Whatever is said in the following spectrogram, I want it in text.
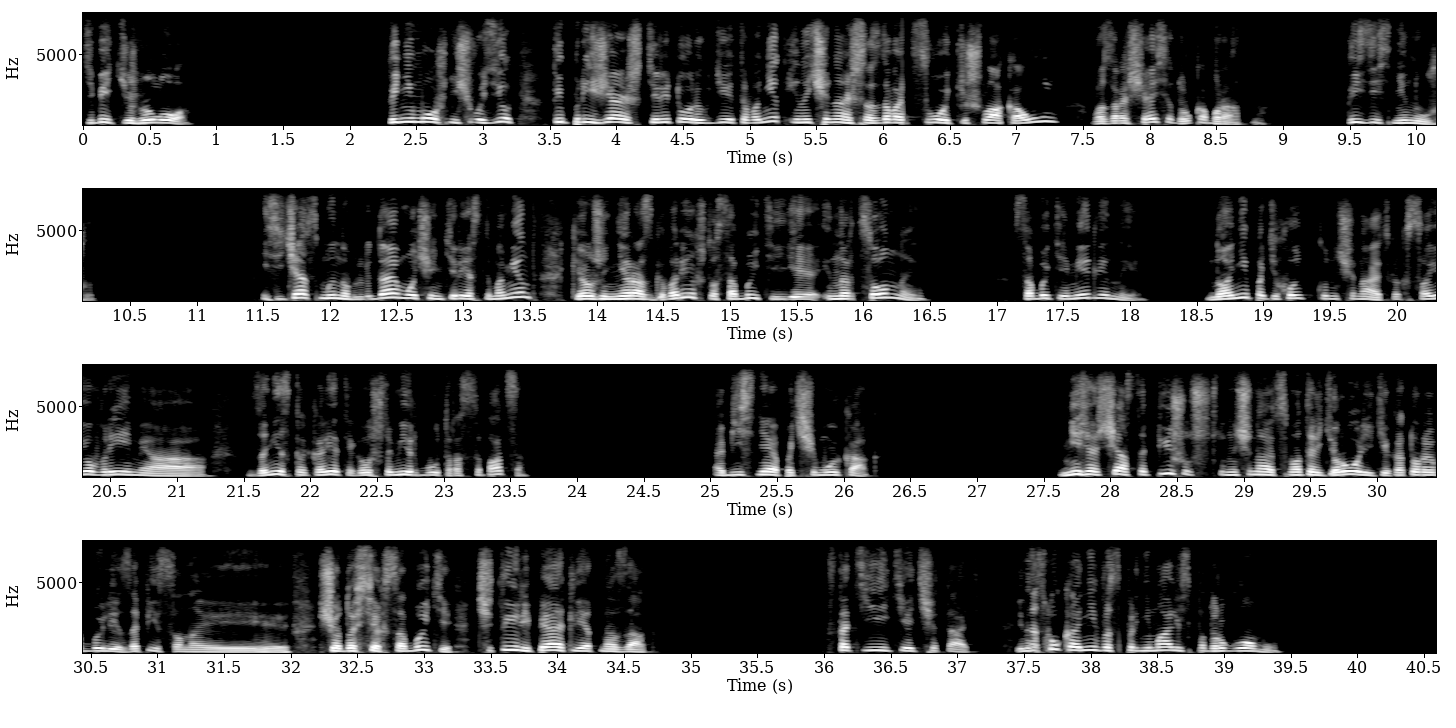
тебе тяжело, ты не можешь ничего сделать, ты приезжаешь в территорию, где этого нет, и начинаешь создавать свой кишлак аул, возвращайся друг обратно. Ты здесь не нужен. И сейчас мы наблюдаем очень интересный момент, как я уже не раз говорил, что события инерционные, события медленные, но они потихоньку начинаются. Как в свое время, за несколько лет я говорил, что мир будет рассыпаться, объясняя почему и как. Мне сейчас часто пишут, что начинают смотреть ролики, которые были записаны еще до всех событий 4-5 лет назад. Статьи те читать. И насколько они воспринимались по-другому.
